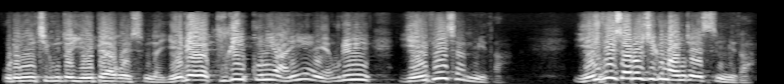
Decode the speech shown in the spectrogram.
우리는 지금도 예배하고 있습니다. 예배 구경꾼이 아니에요. 우리는 예배자입니다. 예배자로 지금 앉아 있습니다.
